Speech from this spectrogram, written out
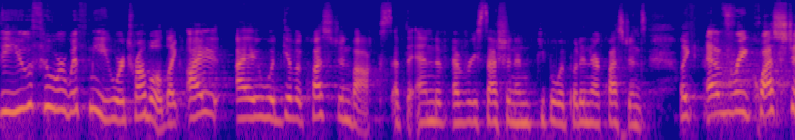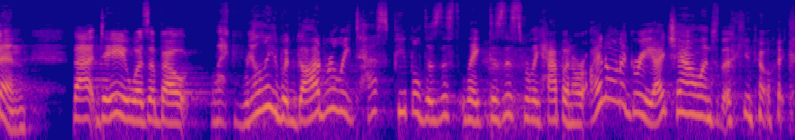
The youth who were with me were troubled. Like I I would give a question box at the end of every session and people would put in their questions. Like every question that day was about like really would god really test people? Does this like does this really happen? Or i don't agree. I challenge the you know like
